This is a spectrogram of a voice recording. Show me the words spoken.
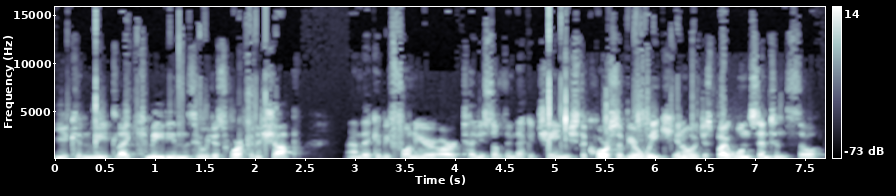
You can meet like comedians who just work in a shop, and they could be funnier or tell you something that could change the course of your week, you know, just by one sentence. So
